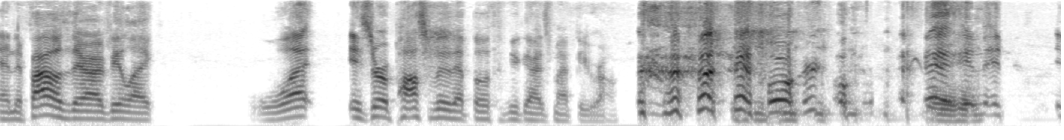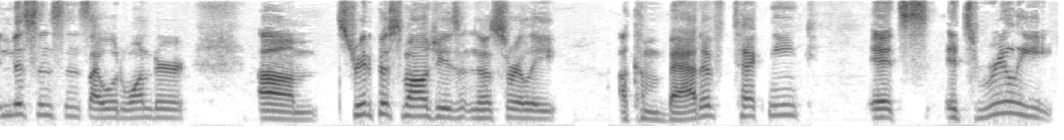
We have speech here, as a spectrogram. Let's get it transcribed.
And if I was there, I'd be like, "What is there a possibility that both of you guys might be wrong?" or, or- in, in, in this instance, I would wonder. Um, street epistemology isn't necessarily a combative technique. It's it's really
